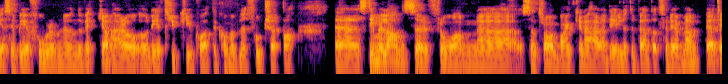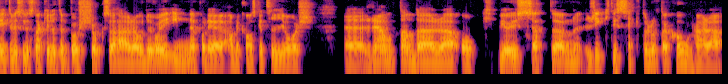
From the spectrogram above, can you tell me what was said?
ECB-forum nu under veckan här och, och det trycker ju på att det kommer bli fortsätta eh, stimulanser från eh, centralbankerna här. Det är lite bäddat för det. Men jag tänkte vi skulle snacka lite börs också här och du var ju inne på det, amerikanska tioårs Eh, räntan där och vi har ju sett en riktig sektorrotation här eh,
